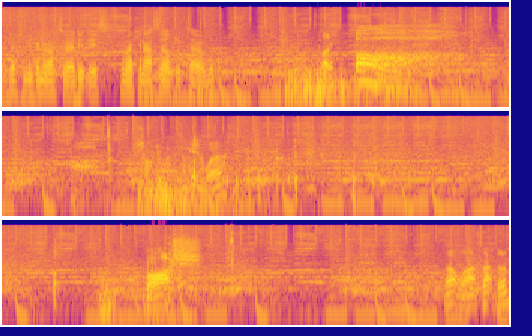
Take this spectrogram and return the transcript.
We're definitely going to have to edit this. We're making ourselves look terrible. Oh! oh Worse. Bosh! Oh, well, that's that done.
